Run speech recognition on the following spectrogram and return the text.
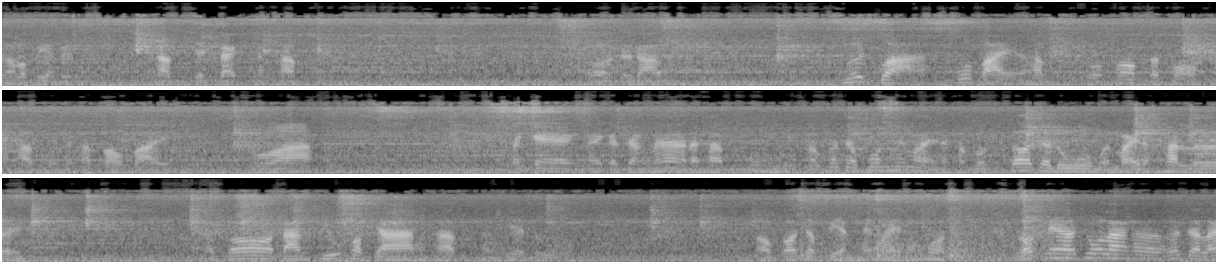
แล้วก็เปลี่ยนเป็น ดำเจ็ตแบ็กนะครับก็จะดำมืดกว่าทั่วไปนะครับ ตัวครอบตัดหมอกนะครับเห็นไหมครับเบ้าไฟตัวตะแกรงในกระจังหน้านะครับพวกนี้เราก็จะพ่นให้ใหม่นะครับรถก็จะดูเหมือนใหม่ทั้งคันเลย แล้วก็ตามคิ้วขอบยางครับ สังเกตดู เราก็จะเปลี่ยนให้ใหม่ทั้งหมดรถเนี่ยช่วงล่างก็จะไล่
